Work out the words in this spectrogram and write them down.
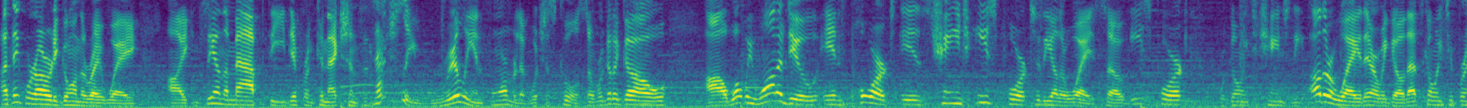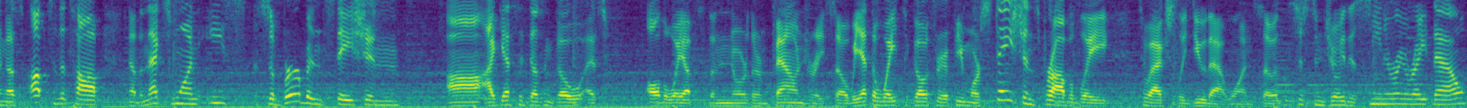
I think we're already going the right way. Uh, you can see on the map the different connections. It's actually really informative, which is cool. So we're going to go... Uh, what we want to do in port is change Eastport to the other way. So Eastport, we're going to change the other way. There we go. That's going to bring us up to the top. Now, the next one, East Suburban Station, uh, I guess it doesn't go as all the way up to the northern boundary. So we have to wait to go through a few more stations, probably, to actually do that one. So let's just enjoy the scenery right now.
